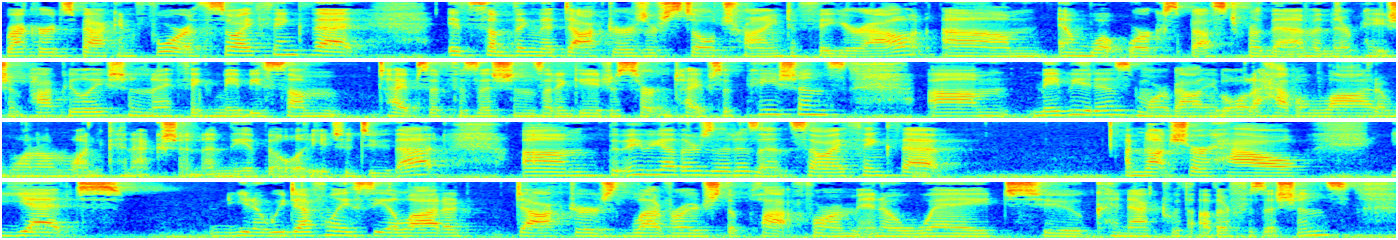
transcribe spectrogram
records back and forth. So I think that it's something that doctors are still trying to figure out um, and what works best for them and their patient population. And I think maybe some types of physicians that engage with certain types of patients, um, maybe it is more valuable to have a lot of one on one connection and the ability to do that. Um, but maybe others it isn't. So I think that I'm not sure how yet. You know, we definitely see a lot of doctors leverage the platform in a way to connect with other physicians,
